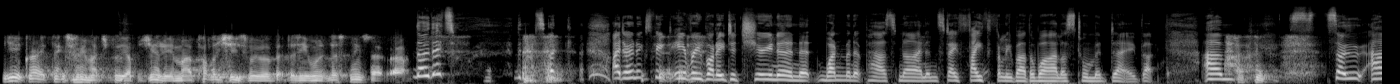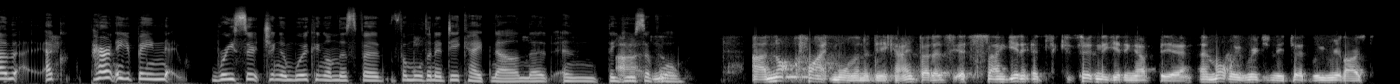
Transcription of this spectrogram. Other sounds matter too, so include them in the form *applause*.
Yeah, great. Thanks very much for the opportunity. And my apologies, we were a bit busy, weren't listening. So um. no, that's *laughs* that's okay. I don't expect everybody to tune in at one minute past nine and stay faithfully by the wireless till midday. But um, *laughs* so um, apparently, you've been researching and working on this for, for more than a decade now in the in the uh, use uh, of wool. Uh, not quite more than a decade, but it's it's uh, getting it's certainly getting up there. And what we originally did, we realised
